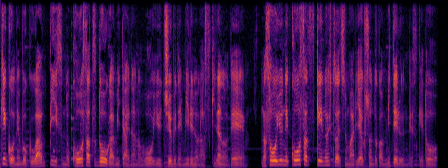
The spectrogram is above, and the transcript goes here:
結構ね、僕、ワンピースの考察動画みたいなのを YouTube で見るのが好きなので、まあ、そういうね、考察系の人たちのまあリアクションとかを見てるんですけど、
